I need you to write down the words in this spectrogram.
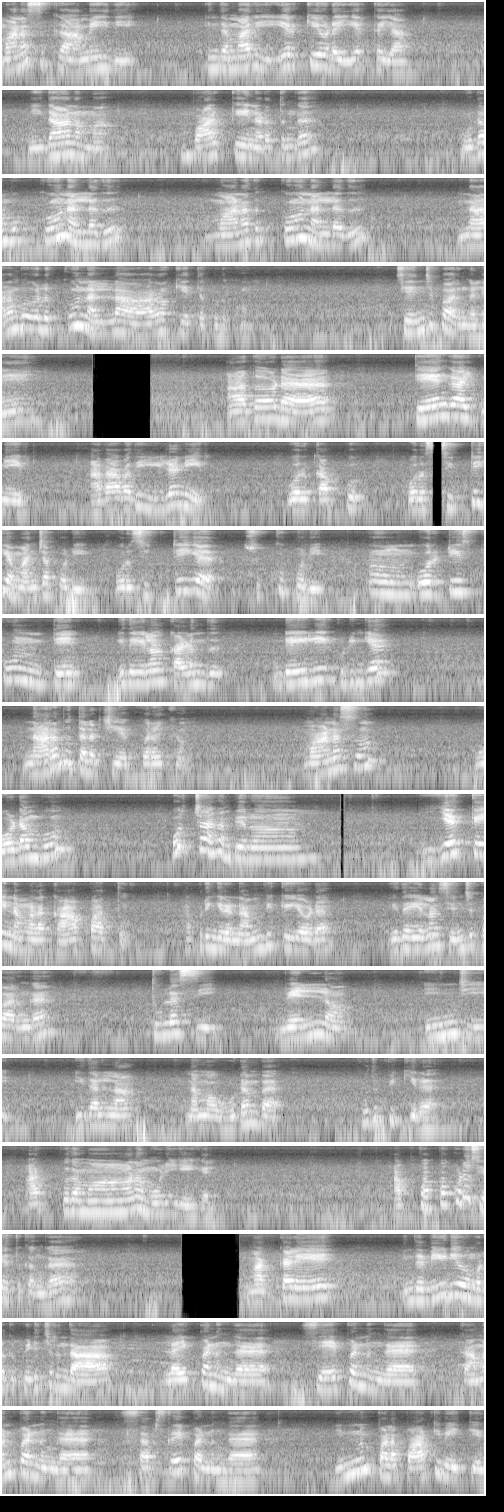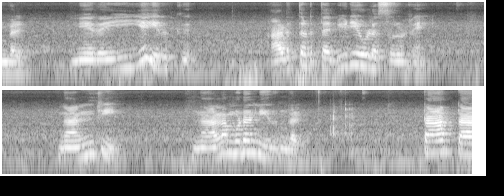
மனசுக்கு அமைதி இந்த மாதிரி இயற்கையோட இயற்கையாக நிதானமாக வாழ்க்கையை நடத்துங்க. உடம்புக்கும் நல்லது மனதுக்கும் நல்லது நரம்புகளுக்கும் நல்ல ஆரோக்கியத்தை கொடுக்கும். செஞ்சு பாருங்களேன். அதோட தேங்காய் நீர் அதாவது இளநீர் ஒரு கப்பு ஒரு சிட்டிகை மஞ்சப்பொடி ஒரு சிட்டிகை சுக்குப்பொடி பொடி ஒரு டீஸ்பூன் தேன் இதையெல்லாம் கலந்து டெய்லி குடிங்க. நரம்பு தளர்ச்சியை குறைக்கும். மனசும் உடம்பும் உற்சாகம் பெறும். இயற்கை நம்மளை காப்பாற்றும் அப்படிங்கிற நம்பிக்கையோட இதையெல்லாம் செஞ்சு பாருங்க. துளசி வெல்லம் இஞ்சி இதெல்லாம் நம்ம உடம்பை புதுப்பிக்கிற அற்புதமான மூலிகைகள். அப்பப்போ கூட சேர்த்துக்கங்க. மக்களே இந்த வீடியோ உங்களுக்கு பிடிச்சிருந்தா லைக் பண்ணுங்க ஷேர் பண்ணுங்க கமெண்ட் பண்ணுங்கள் சப்ஸ்கிரைப் பண்ணுங்கள் இன்னும் பல பாட்டி வைத்தியங்கள் நிறைய இருக்குது அடுத்தடுத்த வீடியோவில் சொல்கிறேன் நன்றி. நலமுடன் இருங்கள். டாட்டா.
